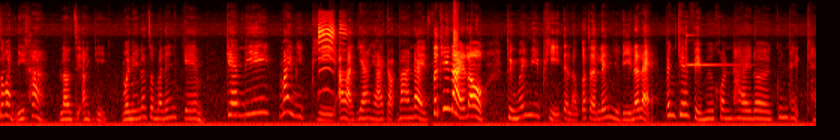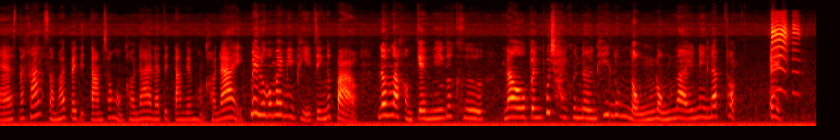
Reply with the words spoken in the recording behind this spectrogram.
สวัสดีค่ะ เราจิอากิ วันนี้เราจะมาเล่นเกม เกมนี้ไม่มีผีอะไรแยกย้ายกลับบ้านได้ซะที่ไหนเรา ถึงไม่มีผีแต่เราก็จะเล่นอยู่ดีนั่นแหละ เป็นเกมฝีมือคนไทยโดยคุณเทคแคสนะคะ สามารถไปติดตามช่องของเขาได้และติดตามเกมของเขาได้ ไม่รู้ว่าไม่มีผีจริงหรือเปล่า เรื่องราวของเกมนี้ก็คือ เราเป็นผู้ชายคนหนึ่งที่ลุ่มหลงหลงไหลในแล็ปท็อป เอ้ย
